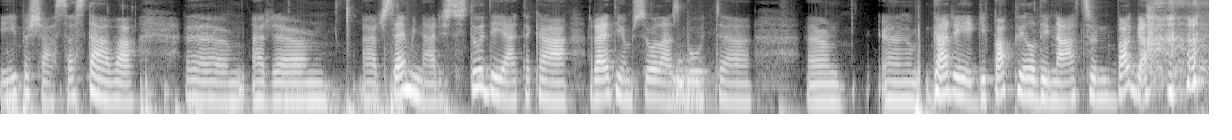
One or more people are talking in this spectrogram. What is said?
īpašā sastāvā um, ar, um, ar semināristu studijā, tā kā redzījums solās būt um, garīgi papildināts un bagāts.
